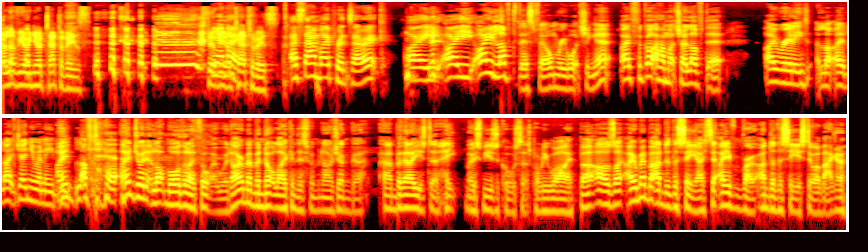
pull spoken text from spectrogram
I love you and your tatteries. Show Yeah, me your no. tatteries. I stand by Prince Eric. I, I I loved this film rewatching it. I forgot how much I loved it. I really, I like genuinely I- loved it. I enjoyed it a lot more than I thought I would. I remember not liking this when I was younger, um, but then I used to hate most musicals. So that's probably why. But I was like, I remember Under the Sea. I said, I even wrote Under the Sea is still a banger.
